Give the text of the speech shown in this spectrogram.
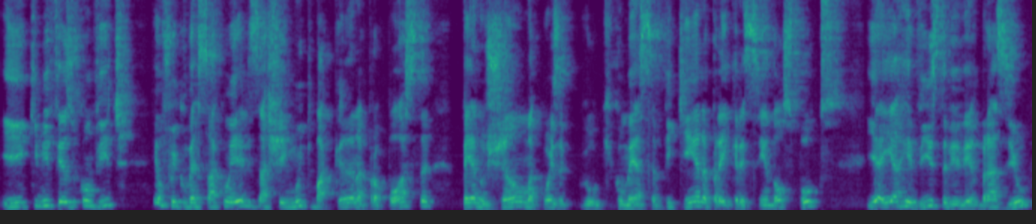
e que me fez o convite Eu fui conversar com eles, achei muito bacana a proposta, pé no chão, uma coisa que começa pequena para ir crescendo aos poucos. E aí a revista Viver Brasil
